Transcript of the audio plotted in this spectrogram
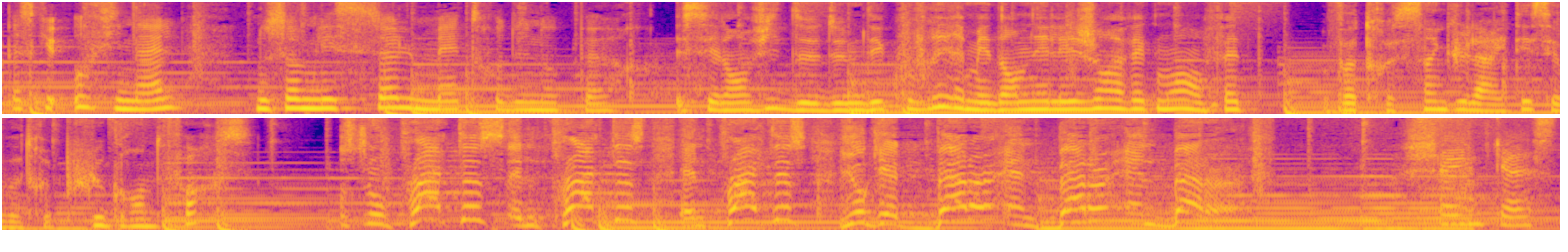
Parce qu'au final, nous sommes les seuls maîtres de nos peurs. C'est l'envie de, de me découvrir, mais d'emmener les gens avec moi en fait. Votre singularité, c'est votre plus grande force? Through practice and practice and practice, you'll get better and better and better. Shinecast.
